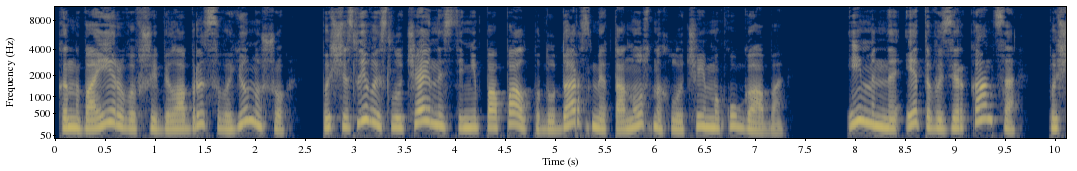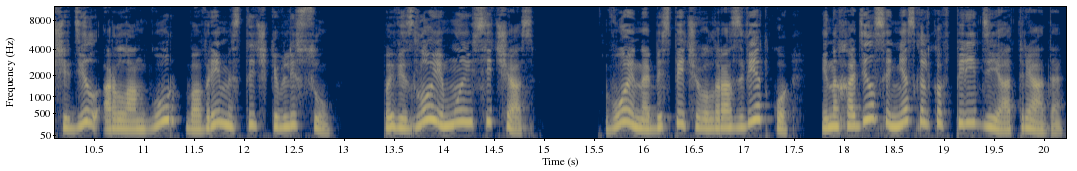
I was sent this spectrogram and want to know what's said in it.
конвоировавший белобрысого юношу, по счастливой случайности не попал под удар смертоносных лучей Макугаба. Именно этого зерканца пощадил Орлангур во время стычки в лесу. Повезло ему и сейчас. Воин обеспечивал разведку и находился несколько впереди отряда.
